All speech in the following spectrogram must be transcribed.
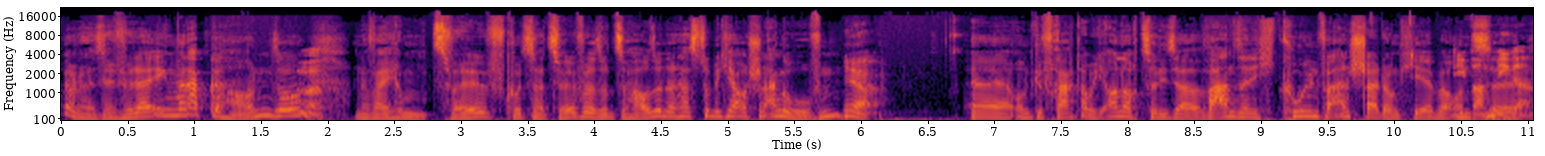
Ja, und dann sind wir da irgendwann abgehauen so. Und dann war ich um zwölf, kurz nach zwölf oder so zu Hause und dann hast du mich ja auch schon angerufen Ja. äh, und gefragt, ob ich auch noch zu dieser wahnsinnig coolen Veranstaltung hier bei Die uns. war äh, mega.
